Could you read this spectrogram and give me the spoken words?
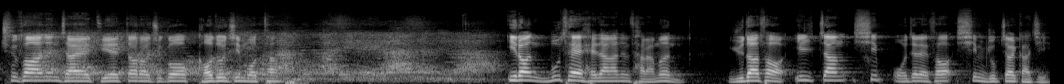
추소하는 자의 뒤에 떨어지고 거두지 못함. 이런 무세에 해당하는 사람은 유다서 1장 15절에서 16절까지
